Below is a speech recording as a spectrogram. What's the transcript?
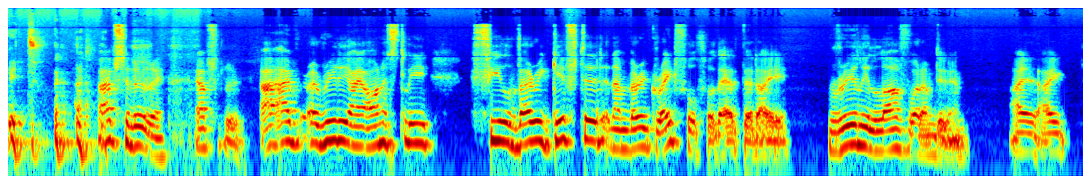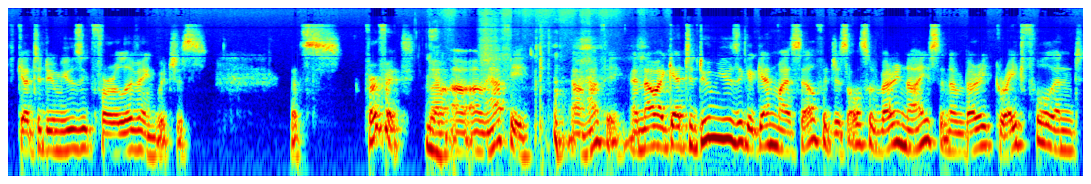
it. Absolutely, absolutely. I, I, I really, I honestly feel very gifted, and I'm very grateful for that. That I really love what I'm doing. I, I get to do music for a living, which is that's perfect. Yeah. I'm, I'm happy. I'm happy, and now I get to do music again myself, which is also very nice, and I'm very grateful and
